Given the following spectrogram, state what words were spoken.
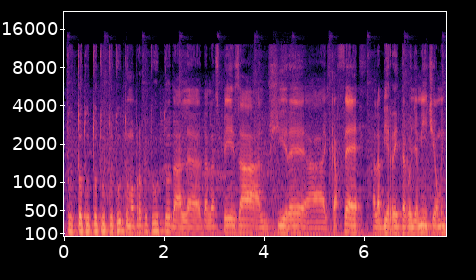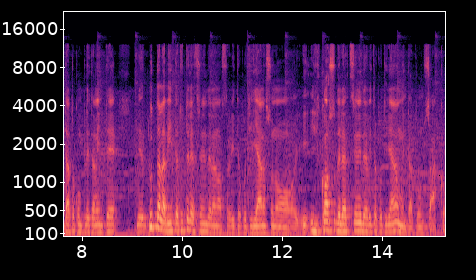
tutto, tutto, tutto, tutto, ma proprio tutto, dal- dalla spesa all'uscire, al caffè, alla birretta con gli amici, è aumentato completamente eh, tutta la vita, tutte le azioni della nostra vita quotidiana sono, il il costo delle azioni della vita quotidiana è aumentato un sacco.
